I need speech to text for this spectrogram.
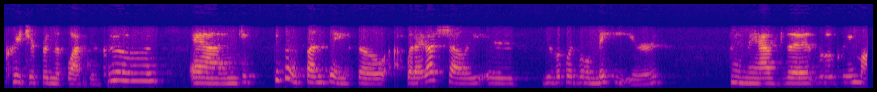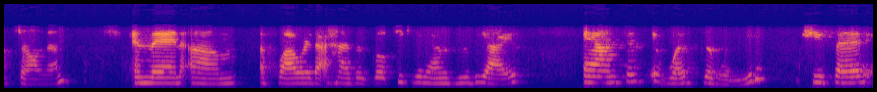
creature from the Black Lagoon and just different fun things. So what I got Shelly is they look like little Mickey ears, and they have the little green monster on them, and then um, a flower that has a little tiki man with ruby eyes. And since it was delayed, she said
